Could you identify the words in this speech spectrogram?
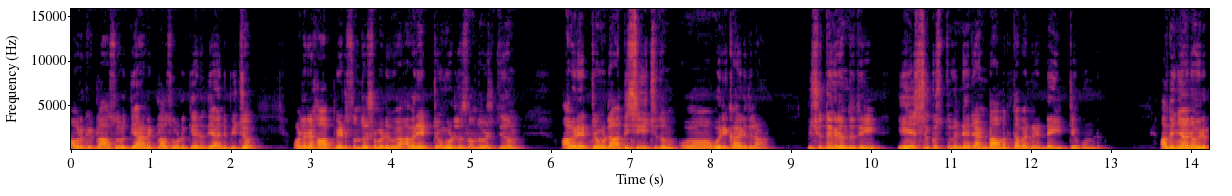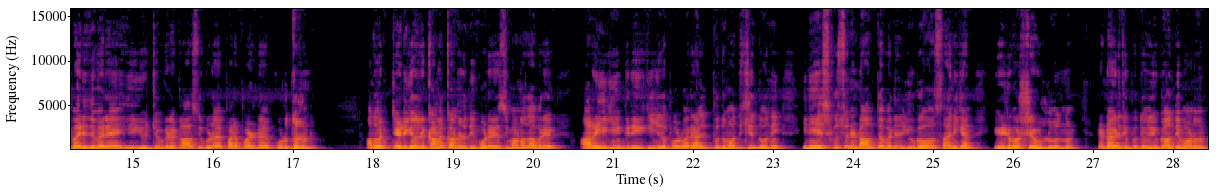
അവർക്ക് ക്ലാസ് ധ്യാന ക്ലാസ് കൊടുക്കുകയായിരുന്നു. ധ്യാനിപ്പിച്ചു. വളരെ ഹാപ്പിയായിട്ട് സന്തോഷപ്പെടുക അവരേറ്റവും കൂടുതൽ സന്തോഷിച്ചതും അവരേറ്റവും കൂടുതൽ അതിശയിച്ചതും ഒരു കാര്യത്തിലാണ്. വിശുദ്ധ ഗ്രന്ഥത്തിൽ യേശു ക്രിസ്തുവിന്റെ രണ്ടാമത്തെ വരന് ഡേറ്റ് ഉണ്ട്. അത് ഞാൻ ഒരു പരിധി വരെ ഈ യൂട്യൂബിലെ ക്ലാസ്സിൽ കൂടെ പലപ്പോഴും കൊടുത്തിട്ടുണ്ട്. അത് ഒറ്റയടിക്ക് അതൊരു കണക്കാണ് ഒരു നിഗൂഢ രഹസ്യമാണ്. അത് അവർ അറിയുകയും ഗ്രഹിക്കുകയും ചെയ്തപ്പോൾ വളരെ അത്ഭുതം അതിശയം തോന്നി. ഇനി യേശു ക്രിസ്തു രണ്ടാമത്തെ വരന് യുഗം അവസാനിക്കാൻ ഏഴ് വർഷമേ ഉള്ളൂ എന്നും രണ്ടായിരത്തി മുപ്പത്തി യുഗാന്ത്യമാണെന്നും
